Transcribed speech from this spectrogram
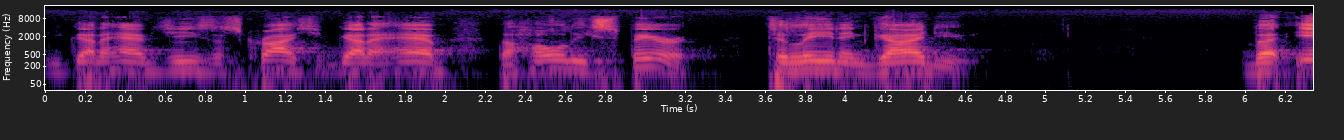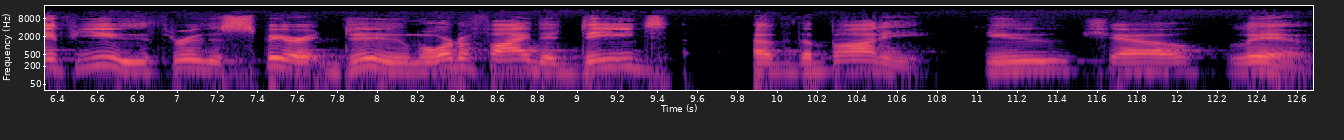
You've got to have Jesus Christ. You've got to have the Holy Spirit to lead and guide you. But if you, through the Spirit, do mortify the deeds of the body, you shall live.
